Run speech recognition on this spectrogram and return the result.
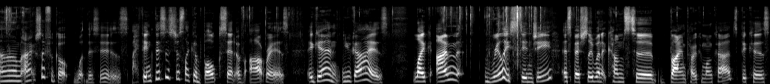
Um, I actually forgot what this is. I think this is just like a bulk set of art rares. Again, you guys, like I'm really stingy, especially when it comes to buying Pokemon cards because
